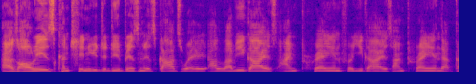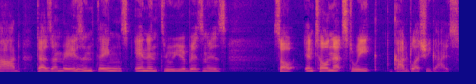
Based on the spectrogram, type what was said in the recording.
as always, continue to do business God's way. I love you guys. I'm praying for you guys. I'm praying that God does amazing things in and through your business. So, until next week, God bless you guys.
